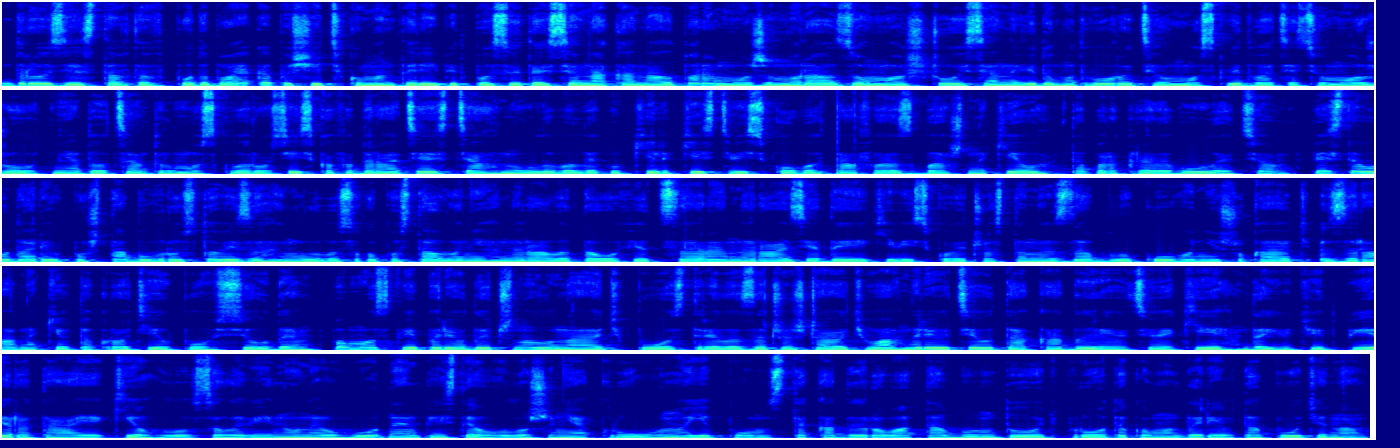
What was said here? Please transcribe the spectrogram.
Друзі, ставте вподобайки, пишіть коментарі, підписуйтеся на канал. Переможемо разом. Щось невідомо твориться у Москві 27 жовтня. До центру Москви Російська Федерація стягнули велику кількість військових та ФСБшників та перекрили вулицю. Після ударів по штабу в Ростові загинули високопоставлені генерали та офіцери. Наразі деякі військові частини заблоковані, шукають зрадників та кротів повсюди. По Москві періодично лунають постріли, зачищають вагнерівців та кадирівців, які дають відпір та які оголосили війну неугодним після оголошення кровної помсти Кадирова та бунтують проти командирів та Путіна.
